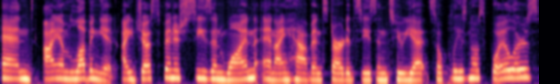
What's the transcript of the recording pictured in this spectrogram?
and I am loving it. I just finished season one and I haven't started season two yet, so please no spoilers,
